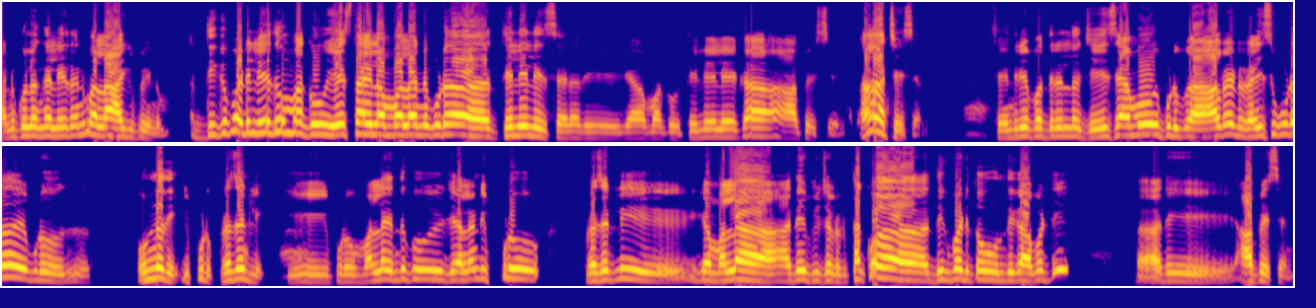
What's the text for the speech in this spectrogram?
అనుకూలంగా లేదని మళ్ళీ ఆగిపోయినాం. దిగుబడి లేదు మాకు ఏ స్థాయిలో అమ్మాలని కూడా తెలియలేదు సార్. అది ఇక మాకు తెలియలేక ఆపేసాను ఆ, చేశాను సేంద్రియ పద్ధతుల్లో చేశాము. ఇప్పుడు ఆల్రెడీ రైస్ కూడా ఇప్పుడు ఉన్నది ఇప్పుడు ప్రజెంట్లీ ఈ ఇప్పుడు మళ్ళీ ఎందుకు చేయాలంటే ఇప్పుడు ప్రజెంట్లీ ఇక మళ్ళా అదే ఫ్యూచర్ తక్కువ దిగుబడితో ఉంది కాబట్టి అది ఆపేసాను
